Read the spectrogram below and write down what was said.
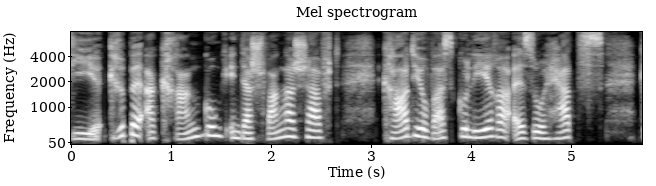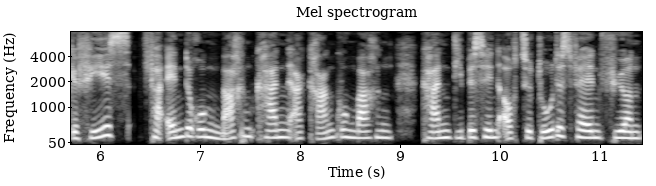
die Grippeerkrankung in der Schwangerschaft kardiovaskuläre, also Herzgefäßveränderungen machen kann, Erkrankungen machen kann, die bis hin auch zu Todesfällen führen.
